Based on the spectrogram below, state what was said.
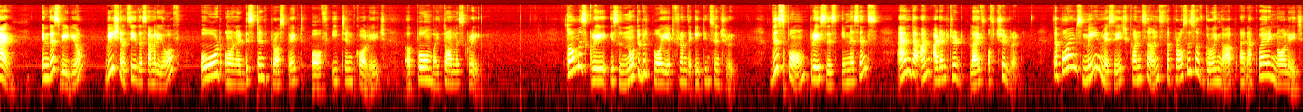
Hi, in this video, we shall see the summary of Ode on a Distant Prospect of Eton College, a poem by Thomas Gray. Thomas Gray is a notable poet from the 18th century. This poem praises innocence and the unadulterated life of children. The poem's main message concerns the process of growing up and acquiring knowledge,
